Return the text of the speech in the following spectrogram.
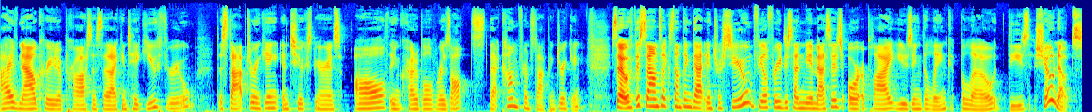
I've now created a process that I can take you through to stop drinking and to experience all the incredible results that come from stopping drinking. So, if this sounds like something that interests you, feel free to send me a message or apply using the link below these show notes.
